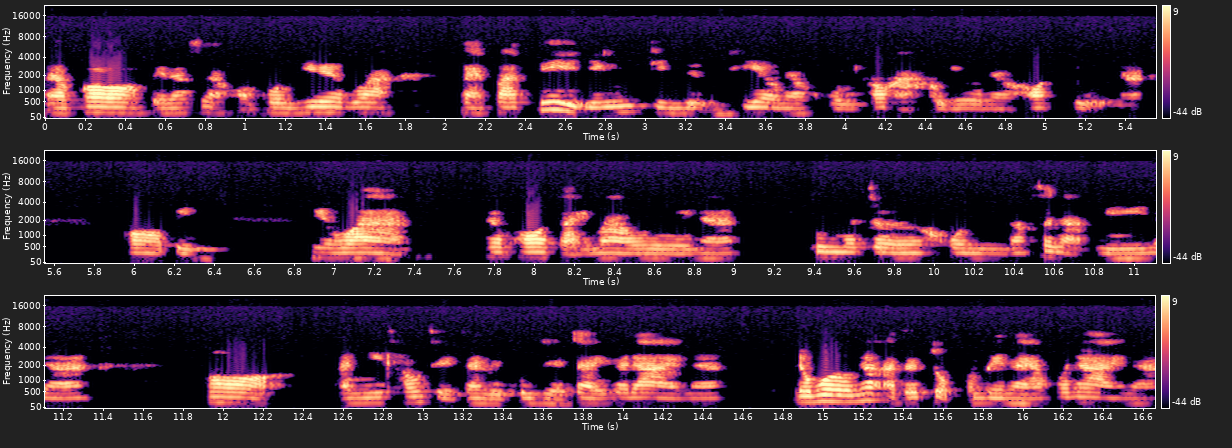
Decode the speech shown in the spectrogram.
แล้วก็เป็นลักษณะของคนที่เรียกว่า แต่ปาร์ตี้ยิ่งกินดื่มเที่ยวนะคนเข้าหาเขาเยอะนะฮอตอยู่นะก็เป็นเรียกว่าเจ้าพ่อสายเมาเลยนะ คุณมาเจอคนลักษณะนี้นะ ก็อันนี้เขาเสียใจหรือคุณเสียใจก็ได้นะเดวเวิร์เนี่ยอาจจะจบกันไปแล้วก็ได้นะ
